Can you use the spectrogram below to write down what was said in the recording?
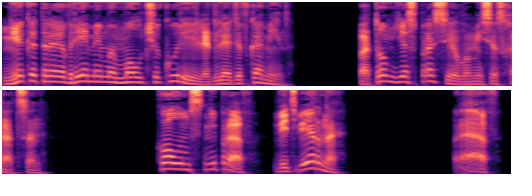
Некоторое время мы молча курили, глядя в камин. Потом я спросил у миссис Хадсон. «Холмс не прав, ведь верно?» «Прав», —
